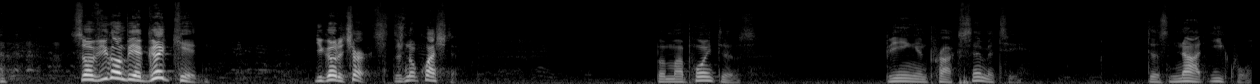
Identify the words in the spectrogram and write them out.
so if you're going to be a good kid, you go to church. There's no question. But my point is, being in proximity does not equal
